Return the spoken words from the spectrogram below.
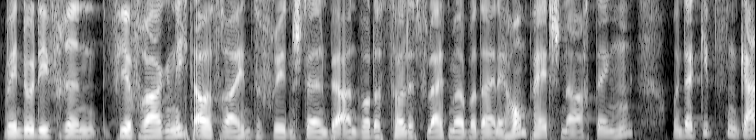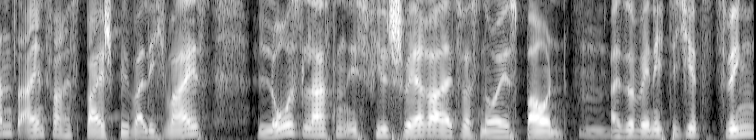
Wenn du die vier Fragen nicht ausreichend zufriedenstellend beantwortest, solltest du vielleicht mal über deine Homepage nachdenken. Und da gibt es ein ganz einfaches Beispiel, weil ich weiß, loslassen ist viel schwerer als was Neues bauen. Mhm. Also wenn ich dich jetzt zwinge,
